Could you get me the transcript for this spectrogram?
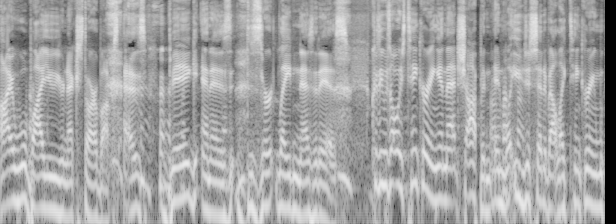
I will buy you your next Starbucks, as big and as dessert laden as it is. Because he was always tinkering in that shop. And, and what you just said about like tinkering,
